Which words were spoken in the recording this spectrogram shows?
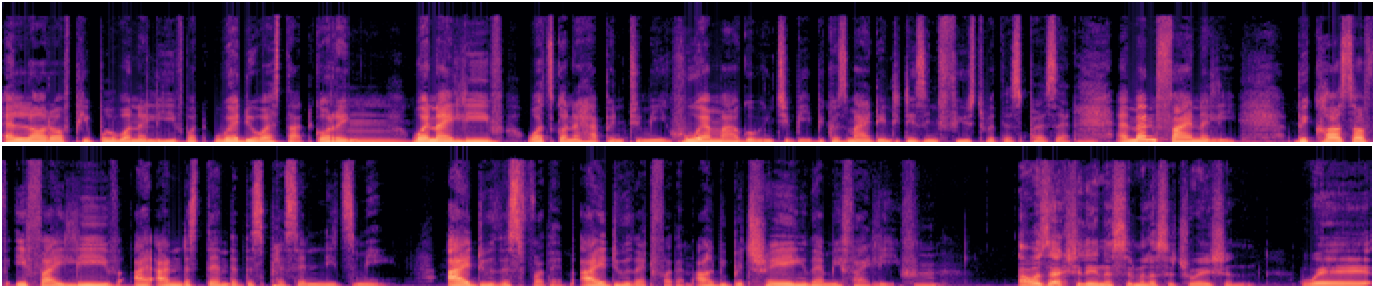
a lot of people want to leave, but where do I start? Going. Mm. When I leave, what's going to happen to me? Who am I going to be? Because my identity is infused with this person. Mm. And then finally, because of if I leave, I understand that this person needs me. I do this for them. I do that for them. I'll be betraying them if I leave. Hmm. I was actually in a similar situation where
